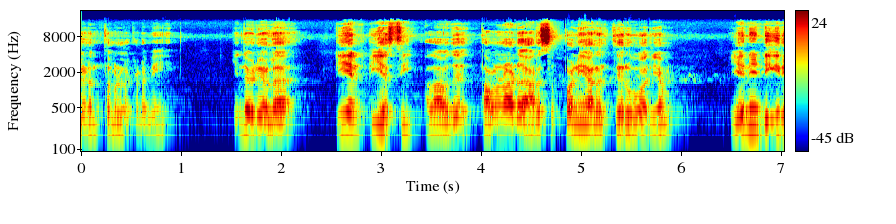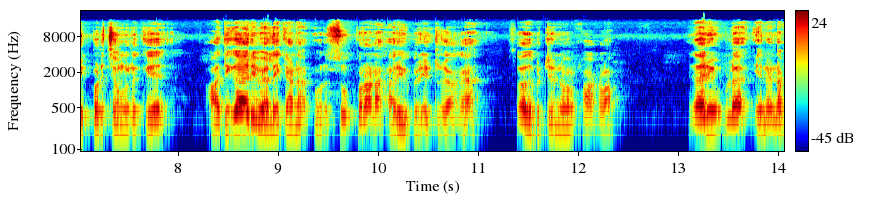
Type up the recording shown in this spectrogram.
உங்களிடம் தமிழ் அகாடமி. இந்த வீடியோவில் டிஎன்பிஎஸ்சி அதாவது தமிழ்நாடு அரசு பணியாளர் தேர்வு வாரியம் எனி டிகிரி படித்தவங்களுக்கு அதிகாரி வேலைக்கான ஒரு சூப்பரான அறிவிப்பு வெளியிட்டிருக்காங்க. ஸோ அதை பற்றி நம்ம பார்க்கலாம். இந்த அறிவிப்பில் என்னென்ன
